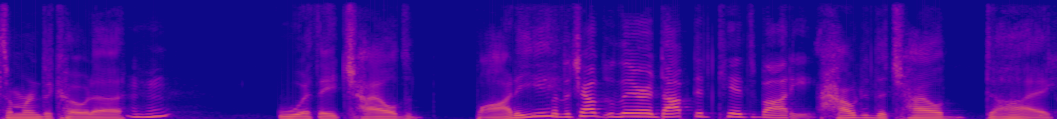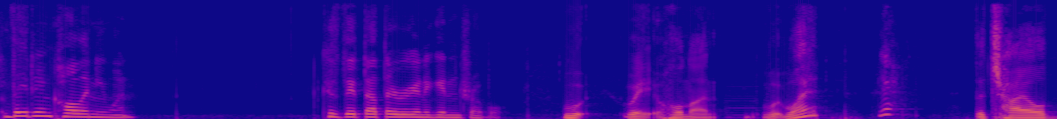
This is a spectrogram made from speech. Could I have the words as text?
somewhere in Dakota hmm with a child's body? For the child, their adopted kid's body. how did the child die? They didn't call anyone because they thought they were gonna get in trouble. W- wait, hold on. Wh- what? Yeah, The child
